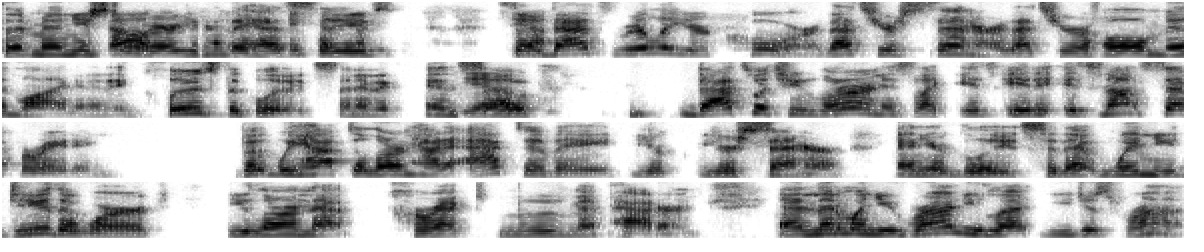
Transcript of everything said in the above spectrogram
that men used to oh. wear. You know, they had sleeves. So yeah. that's really your core. That's your center. That's your whole midline. And it includes the glutes. And it, and so that's what you learn is like it's it it's not separating but we have to learn how to activate your your center and your glutes so that when you do the work you learn that correct movement pattern and then when you run you let you just run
